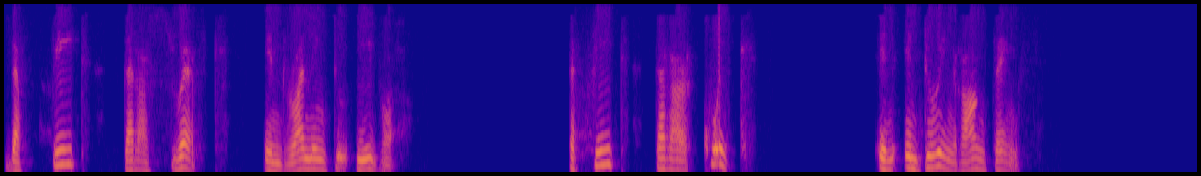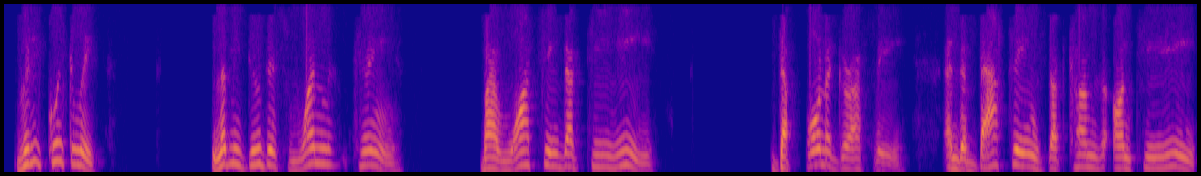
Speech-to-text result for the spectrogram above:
the feet that are swift in running to evil. The feet that are quick in, in doing wrong things. Very quickly, let me do this one thing by watching the TV, the pornography, and the bad things that comes on TV,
